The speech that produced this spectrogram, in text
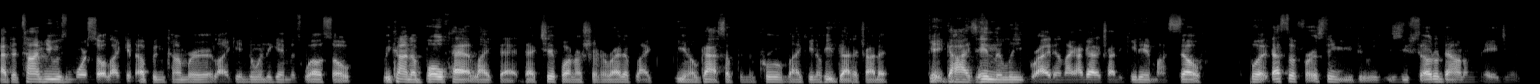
at the time he was more so like an up and comer, like in doing the game as well. So we kind of both had like that that chip on our shoulder, right? Of like you know got something to prove. Like you know he's got to try to get guys in the league, right? And like I got to try to get in myself. But that's the first thing you do is, is you settle down on an agent,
